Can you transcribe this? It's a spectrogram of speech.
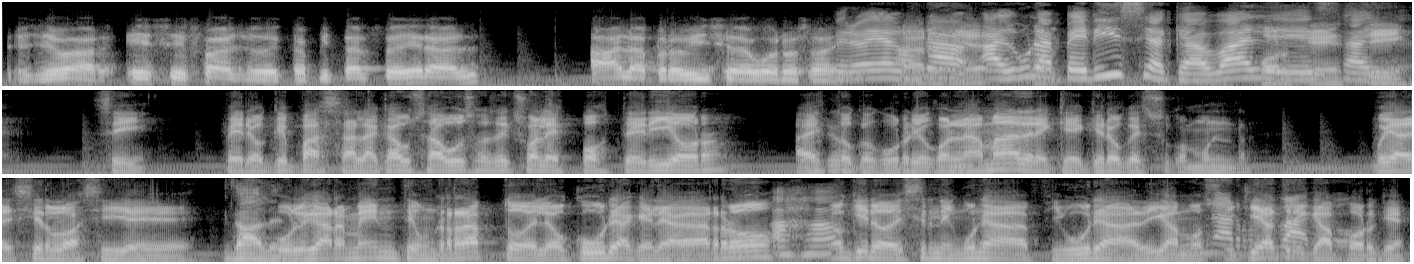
de llevar ese fallo de Capital Federal a la provincia de Buenos Aires. Pero hay alguna, Claro, bien, alguna porque- pericia que avale Porque esa... sí, sí. Pero ¿qué pasa? La causa de abuso sexual es posterior a esto que ocurrió con la madre, que creo que es como un, voy a decirlo así eh, vulgarmente, un rapto de locura que le agarró. Ajá. No quiero decir ninguna figura, digamos, Un psiquiátrica, arrebato. porque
